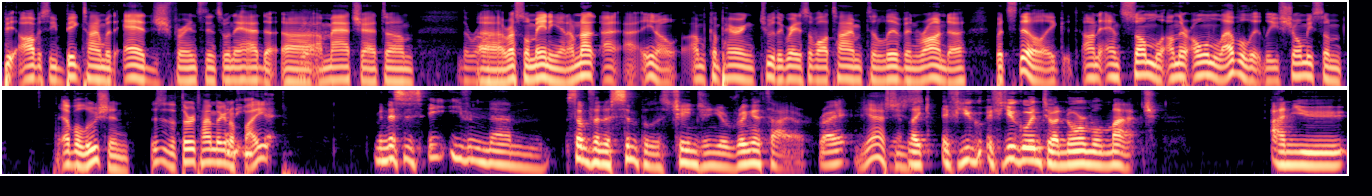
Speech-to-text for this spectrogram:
Bi- obviously, big time with Edge, for instance, when they had uh, a match at um, The uh, WrestleMania. And I'm not, I, I, you know, I'm comparing two of the greatest of all time to Liv and Ronda, but still, like on and some on their own level at least, show me some evolution. This is the third time they're gonna e- fight. I mean, this is even um, something as simple as changing your ring attire, right? Yeah, she's like if you if you go into a normal match and you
